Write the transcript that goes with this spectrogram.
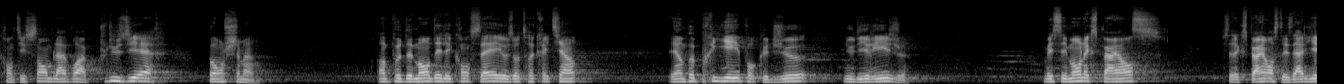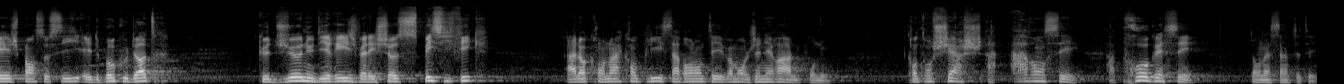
quand il semble avoir plusieurs bons chemins? On peut demander des conseils aux autres chrétiens et on peut prier pour que Dieu nous dirige. Mais c'est mon expérience c'est l'expérience des alliés, je pense aussi, et de beaucoup d'autres, que Dieu nous dirige vers les choses spécifiques alors qu'on accomplit sa volonté vraiment générale pour nous. Quand on cherche à avancer, à progresser dans la sainteté.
